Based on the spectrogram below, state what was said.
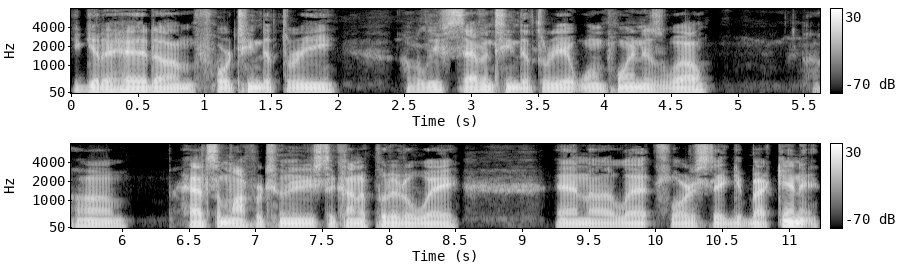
you get ahead um 14 to 3, I believe 17 to 3 at one point as well. Um had some opportunities to kind of put it away and uh, let Florida State get back in it.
